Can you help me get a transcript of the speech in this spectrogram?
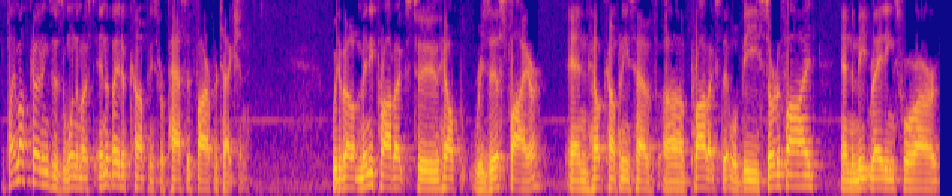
So Flameoff Coatings is one of the most innovative companies for passive fire protection. We develop many products to help resist fire and help companies have uh, products that will be certified and to meet ratings for our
